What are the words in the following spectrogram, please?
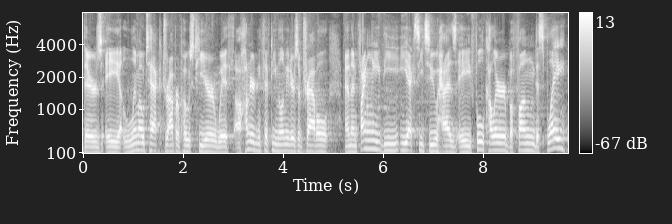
There's a Limotec dropper post here with 150 millimeters of travel. And then finally, the EXC2 has a full color Bafang display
